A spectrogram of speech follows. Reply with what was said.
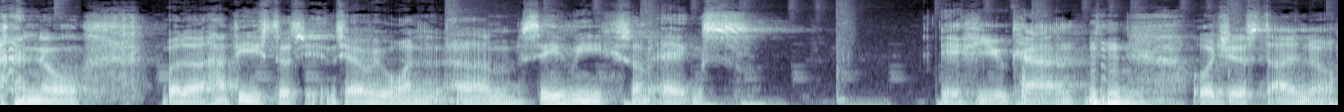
I know, but uh, happy Easter to, to everyone. Um, save me some eggs if you can, or just I know.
